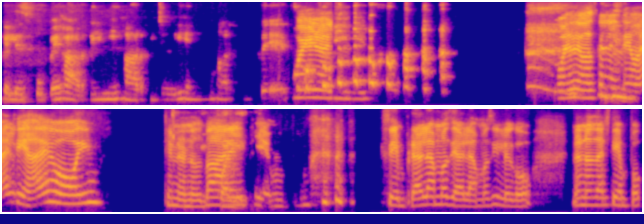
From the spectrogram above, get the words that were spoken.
que le escupe Harry, ni Harry. Yo dije, no, Harry, ¿qué es eso? Bueno, Lili. Comencemos con el tema del día de hoy, que no nos va a dar ¿Cuál el tiempo. Siempre hablamos y hablamos y luego no nos da el tiempo,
